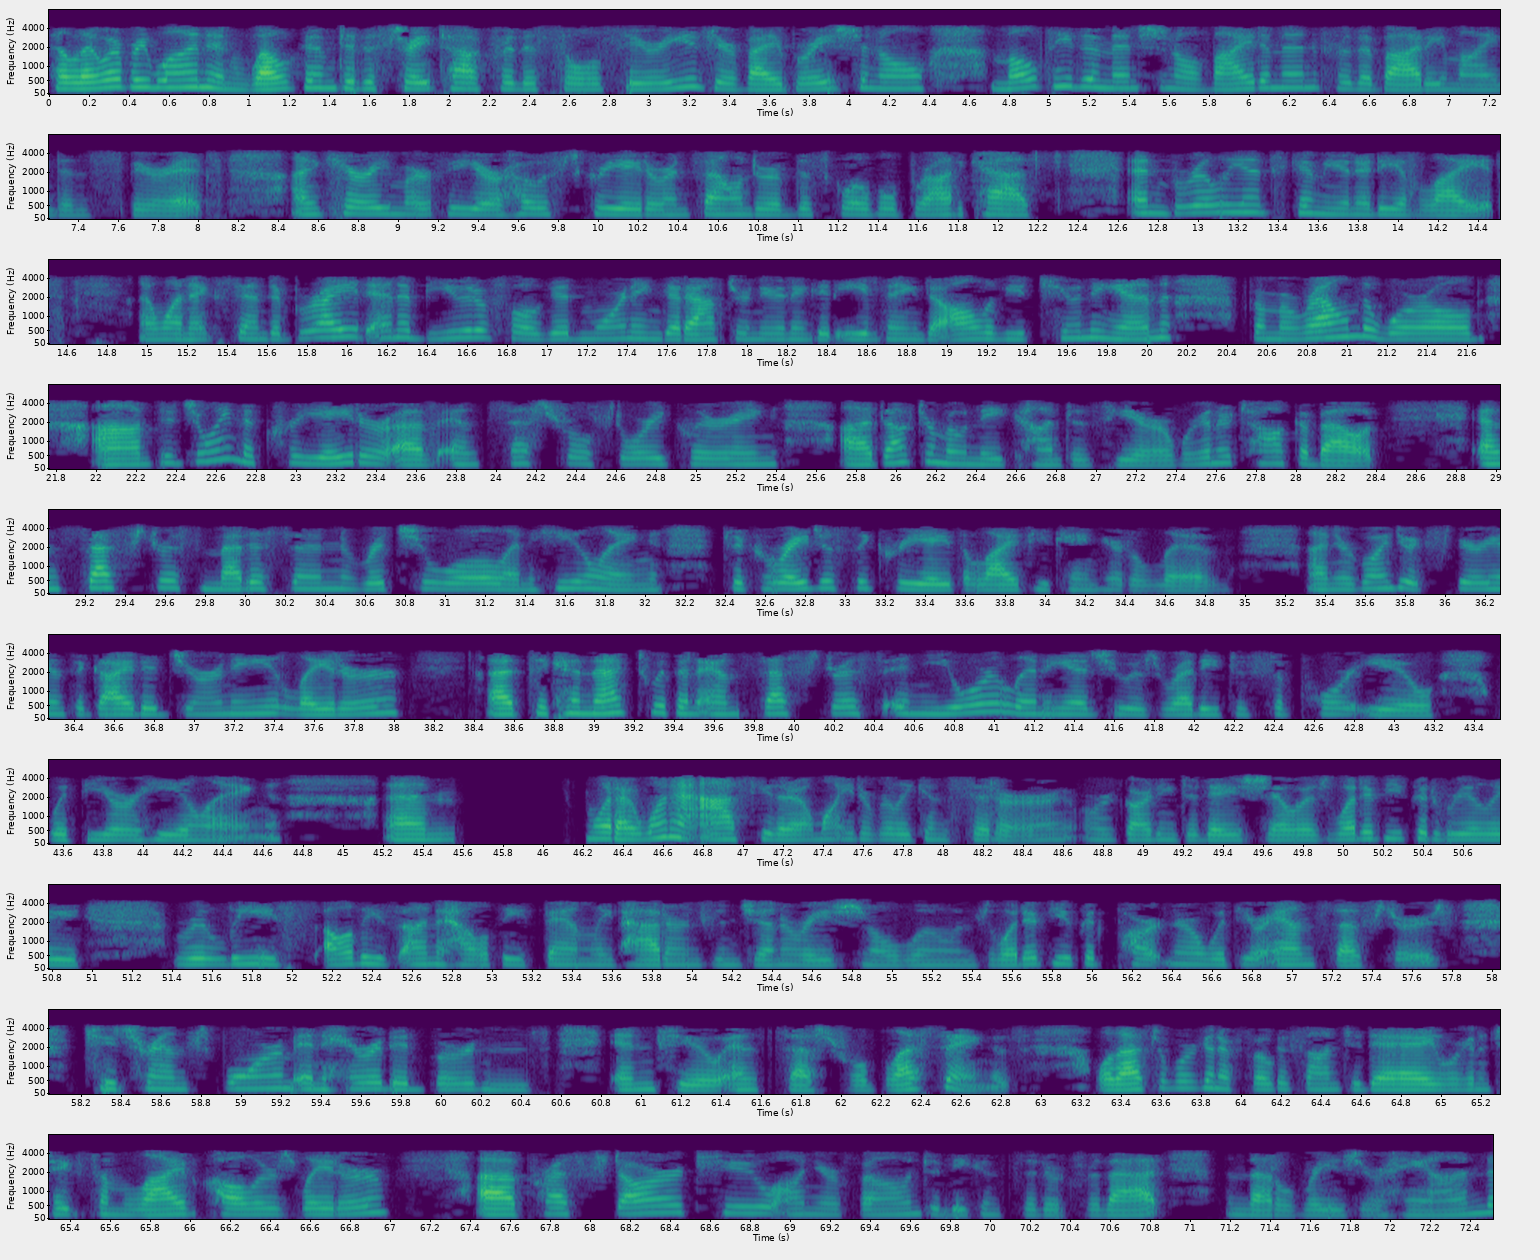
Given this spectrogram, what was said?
Hello, everyone, and welcome to the Straight Talk for the Soul series, your vibrational, multidimensional vitamin for the body, mind, and spirit. I'm Carrie Murphy, your host, creator, and founder of this global broadcast and brilliant community of light. I want to extend a bright and a beautiful good morning, good afternoon, and good evening to all of you tuning in from around the world um, to join the creator of Ancestral Story Clearing. Uh, Dr. Monique Hunt is here. We're going to talk about ancestress medicine, ritual, and healing to courageously create the life you came here to live. And you're going to experience a guided journey later uh, to connect with an ancestress in your lineage who is ready to support you with your healing. And what I want to ask you that I want you to really consider regarding today's show is what if you could really release all these unhealthy family patterns and generational wounds? What if you could partner with your ancestors to transform inherited burdens into ancestral blessings? Well, that's what we're going to focus on today. We're going to take some live callers later. Uh, press star two on your phone to be considered for that, and that'll raise your hand.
